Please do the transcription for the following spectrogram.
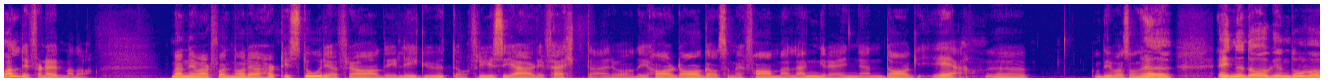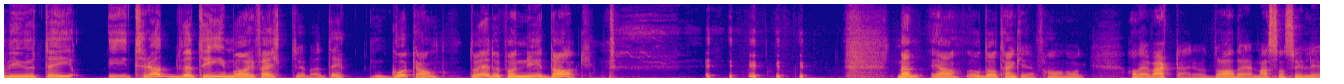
veldig fornøyd med det. Men i hvert fall når jeg har hørt historier fra de ligger ute og fryser i hjel i felt der, og de har dager som er faen meg lengre enn en dag er. Uh, og de var sånn ene dagen, da var vi ute i, i 30 timer i feltet. Men Det går ikke an. Da er du på en ny dag. Men ja, og da tenker jeg faen òg. Hadde jeg vært der, og da hadde jeg mest sannsynlig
